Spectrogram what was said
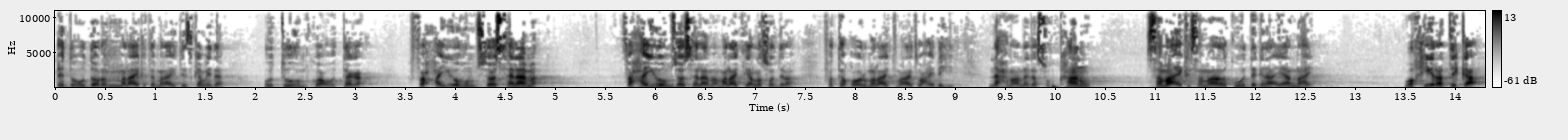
ciduu u min malaaikata malaigtiis ka mid a utuuhum kuwa u taga faxayuuhum soo salaama faxayuuhum soo salaama malaigtii alla soo dira fataqulu malagta malagta waxay dhihi naxnu anaga sukaanu samaaika samadaada kuwa degnaa ayaan nahay wakhiiratika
